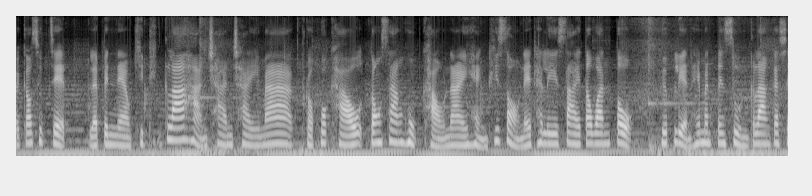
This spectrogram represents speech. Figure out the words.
1997 และเป็นแนวคิดที่กล้าหาญชาญชัยมาก เพราะพวกเขาต้องสร้างหุบเขาในแห่งที่ 2 ในทะเลทรายตะวันตก เพื่อเปลี่ยนให้มันเป็นศูนย์กลางเกษ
